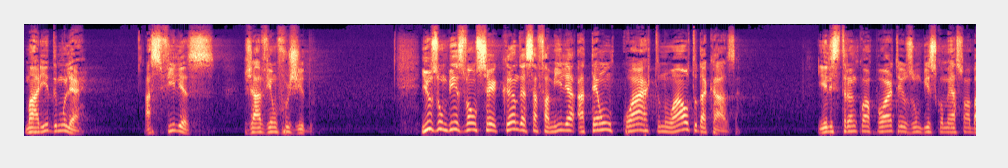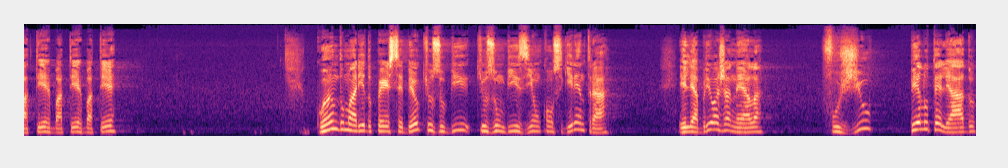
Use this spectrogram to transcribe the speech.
marido e mulher. As filhas já haviam fugido. E os zumbis vão cercando essa família até um quarto no alto da casa. E eles trancam a porta e os zumbis começam a bater, bater, bater. Quando o marido percebeu que os, zumbi, que os zumbis iam conseguir entrar, ele abriu a janela, fugiu pelo telhado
